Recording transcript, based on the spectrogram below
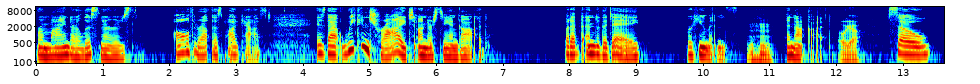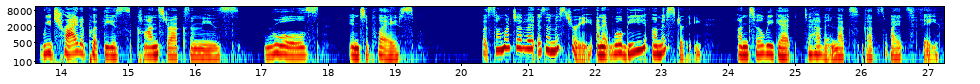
remind our listeners all throughout this podcast is that we can try to understand God, but at the end of the day, we're humans Mm-hmm. and not God. Oh, yeah. So we try to put these constructs and these rules into place, but so much of it is a mystery, and it will be a mystery until we get to heaven. That's that's why it's faith,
